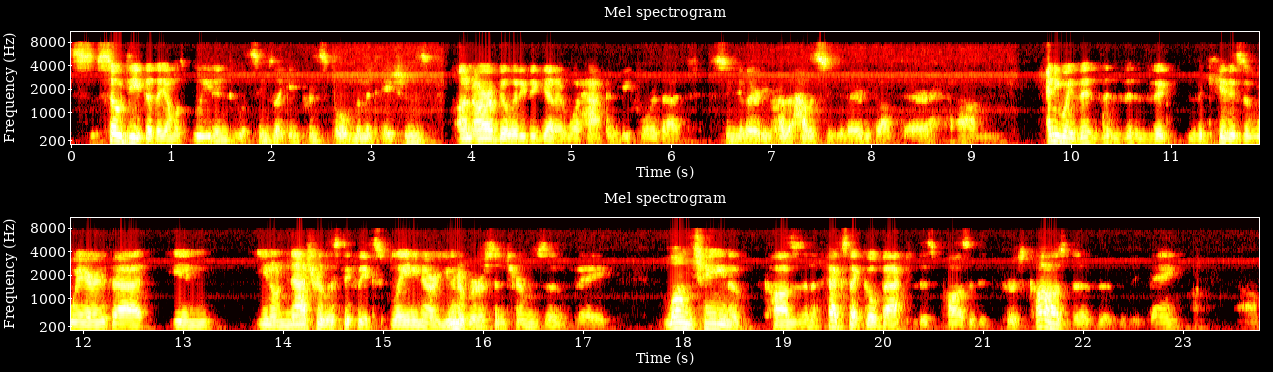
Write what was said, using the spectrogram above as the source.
so deep that they almost bleed into what seems like in principle limitations on our ability to get at what happened before that singularity, how the, how the singularity got there. Um, anyway, the, the, the, the kid is aware that in you know naturalistically explaining our universe in terms of a long chain of causes and effects that go back to this positive first cause, the, the, the Big Bang. Um,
